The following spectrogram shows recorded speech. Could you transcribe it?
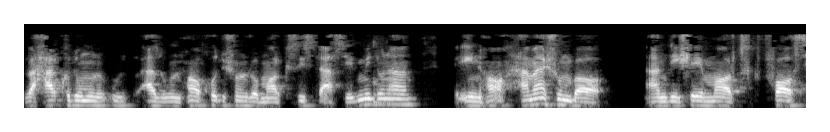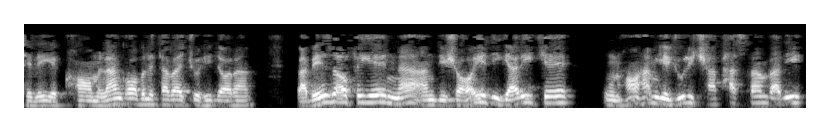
و هر کدوم از اونها خودشون رو مارکسیست تحصیل می‌دونن. اینها همشون با اندیشه مارکس فاصله کاملا قابل توجهی دارن و به اضافه نه اندیشه های دیگری که اونها هم یه جوری چپ هستن ولی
